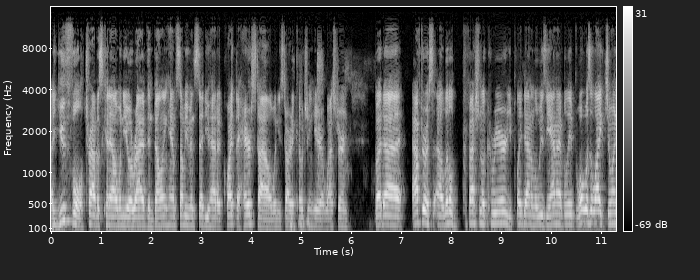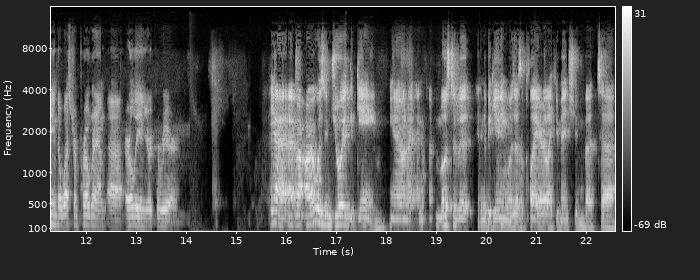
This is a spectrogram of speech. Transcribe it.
a, youthful Travis Connell when you arrived in Bellingham. Some even said you had a, quite the hairstyle when you started coaching here at Western. But uh, after a, a, little professional career, you played down in Louisiana, I believe. What was it like joining the Western program uh, early in your career? Yeah, I, I, always enjoyed the game, you know, and, I, and, most of it in the beginning was as a player, like you mentioned. But uh,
